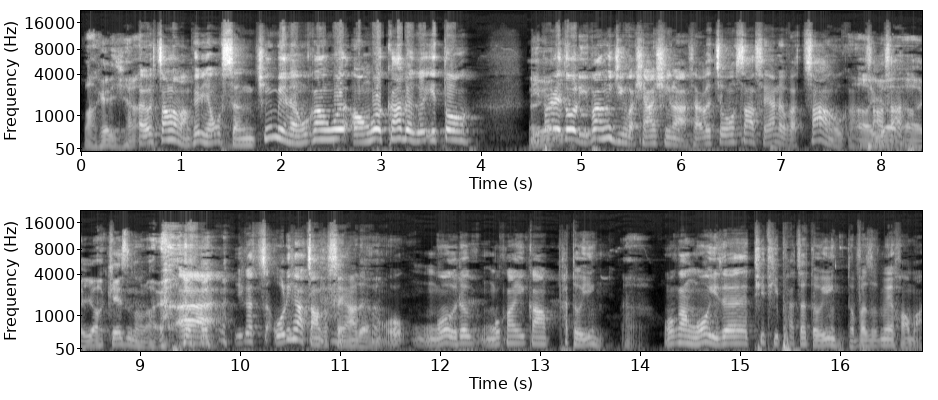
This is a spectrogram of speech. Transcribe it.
房间里向。哎，装辣房间里向，我神经病了。我讲我哦，我家头个一到。礼拜一到礼拜五就勿相信了，啥个叫我装摄像头勿装？我讲装啥？呃，要监视侬了。哎，伊讲屋里向装只摄像头，我我后头我讲伊讲拍抖音，我讲我现在天天拍只抖音，都勿是蛮好嘛？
